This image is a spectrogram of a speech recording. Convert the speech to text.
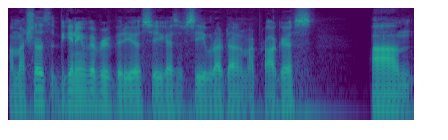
Um, I show this at the beginning of every video, so you guys will see what I've done in my progress. Um,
